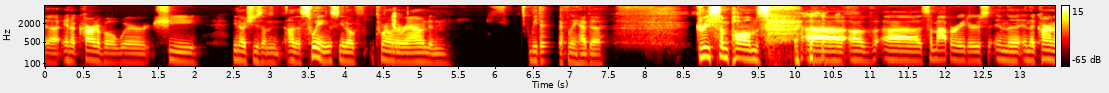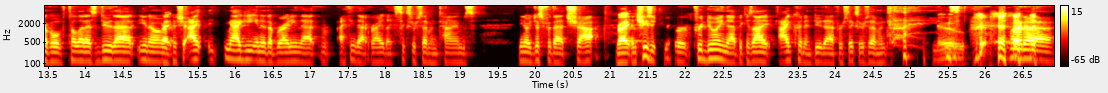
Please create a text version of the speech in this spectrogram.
uh, in a carnival where she, you know, she's on on the swings, you know, twirling Yep. around, and we definitely had to grease some palms uh, of uh, some operators in the in the carnival to let us do that. You know, Right. she, I Maggie ended up writing that I think that ride like six or seven times, you know, just for that shot. Right. And she's a trooper for doing that because I I couldn't do that for six or seven times. No. but uh,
